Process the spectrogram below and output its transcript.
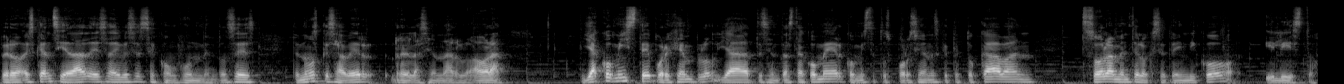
Pero es que ansiedad es, a veces se confunde. Entonces tenemos que saber relacionarlo. Ahora, ya comiste, por ejemplo, ya te sentaste a comer, comiste tus porciones que te tocaban, solamente lo que se te indicó y listo.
